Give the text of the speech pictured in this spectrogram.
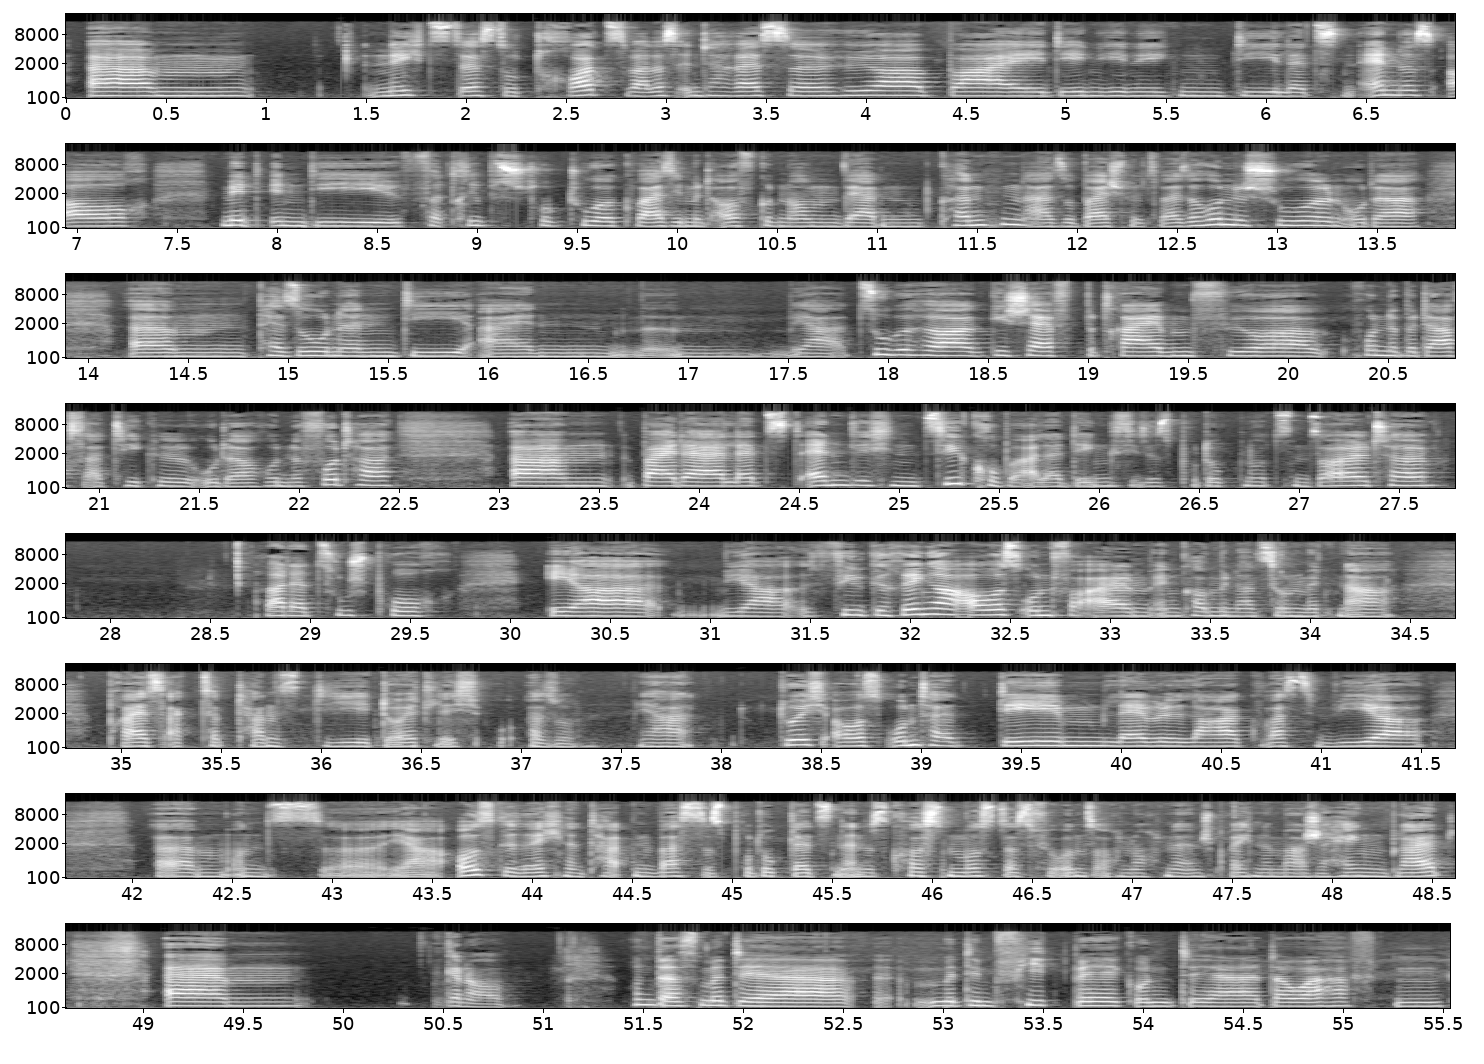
Ähm, Nichtsdestotrotz war das Interesse höher bei denjenigen, die letzten Endes auch mit in die Vertriebsstruktur quasi mit aufgenommen werden könnten, also beispielsweise Hundeschulen oder ähm, Personen, die ein ähm, ja, Zubehörgeschäft betreiben für Hundebedarfsartikel oder Hundefutter. Ähm, bei der letztendlichen Zielgruppe allerdings, die das Produkt nutzen sollte, war der Zuspruch eher ja viel geringer aus und vor allem in Kombination mit einer Preisakzeptanz, die deutlich, also ja, durchaus unter dem Level lag, was wir ähm, uns äh, ja ausgerechnet hatten, was das Produkt letzten Endes kosten muss, dass für uns auch noch eine entsprechende Marge hängen bleibt. Ähm, genau. Und das mit der mit dem Feedback und der dauerhaften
